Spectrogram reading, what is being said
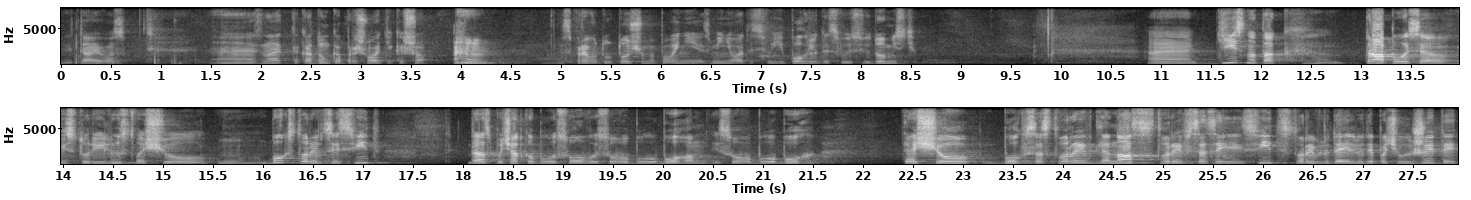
Вітаю вас. Е, Знаєте, така думка прийшла тільки що з приводу того, що ми повинні змінювати свої погляди, свою свідомість. Е, Дійсно так трапилося в історії людства, що Бог створив цей світ. Да, спочатку було слово, і слово було Богом, і слово було Бог. Те, що Бог все створив для нас, створив все цей світ, створив людей, люди почали жити.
